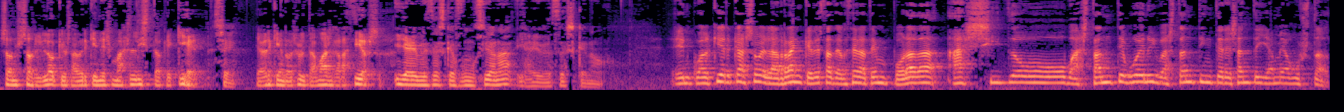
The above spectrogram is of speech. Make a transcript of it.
son soliloquios a ver quién es más listo que quién. Sí. Y a ver quién resulta más gracioso. Y hay veces que funciona y hay veces que no. En cualquier caso, el arranque de esta tercera temporada ha sido bastante bueno y bastante interesante y ya me ha gustado.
